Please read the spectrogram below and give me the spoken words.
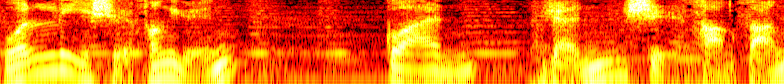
闻历史风云，观人世沧桑。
